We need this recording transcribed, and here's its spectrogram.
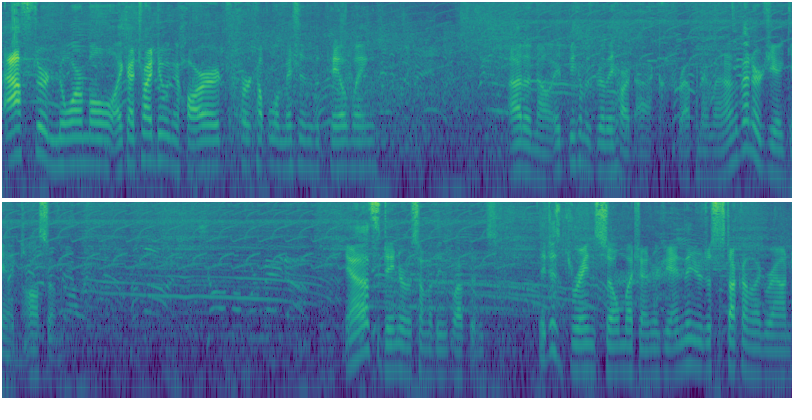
after normal, like I tried doing hard for a couple of missions with Pale Wing. I don't know, it becomes really hard. Ah, crap, and I ran out of energy again. Awesome. Yeah, that's the danger with some of these weapons. They just drain so much energy, and then you're just stuck on the ground.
